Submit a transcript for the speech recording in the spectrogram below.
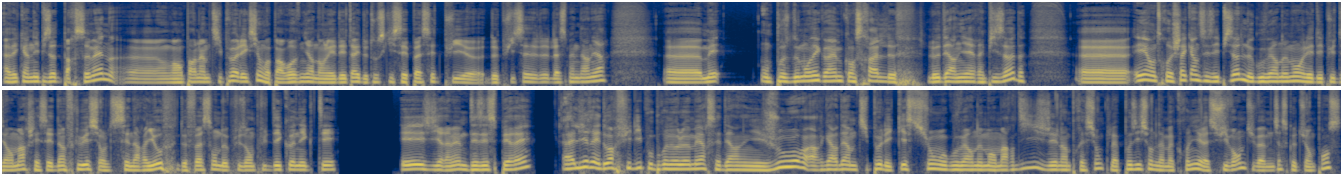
avec un épisode par semaine. on va en parler un petit peu, Alexis. On va pas revenir dans les détails de tout ce qui s'est passé depuis, depuis la semaine dernière. mais on peut se demander quand même quand sera le, dernier épisode. Euh, et entre chacun de ces épisodes, le gouvernement et les députés en marche essaient d'influer sur le scénario de façon de plus en plus déconnectée et je dirais même désespérée. À lire Édouard Philippe ou Bruno Le Maire ces derniers jours, à regarder un petit peu les questions au gouvernement mardi, j'ai l'impression que la position de la Macronie est la suivante. Tu vas me dire ce que tu en penses.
